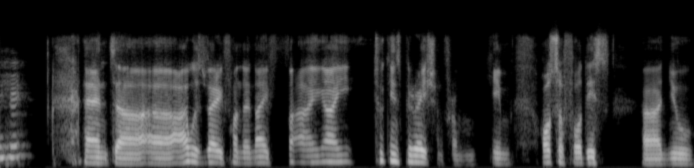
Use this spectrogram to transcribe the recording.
Mm-hmm. And uh, I was very fond, and I, I, I took inspiration from him also for this uh, new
